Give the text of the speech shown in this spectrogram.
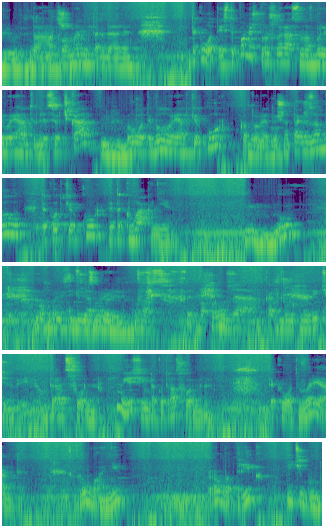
переводят Да. Аквамен и так далее. Так вот, если ты помнишь, в прошлый раз у нас были варианты для сверчка, Мгм. вот, и был вариант Киркур, который я Да. точно так же забыла. Так вот, Киркур – это кваканье. Мгм. Ну, можно провести интересное Второй направление. у нас вопрос. Да, как будет на иврите трансформер. Ну, есть фильм такой «Трансформеры». Так вот, варианты. Рубани, Роботрик и Тигун.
